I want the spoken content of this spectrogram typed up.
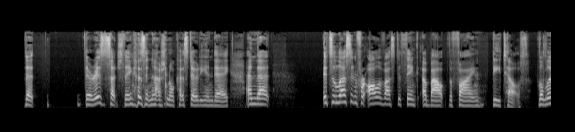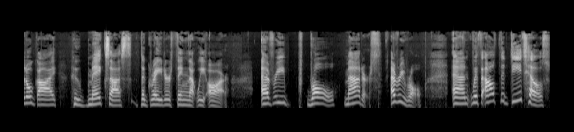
that there is such thing as a National Custodian Day and that it's a lesson for all of us to think about the fine details the little guy who makes us the greater thing that we are. Every role matters, every role. And without the details,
